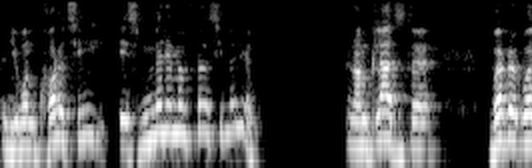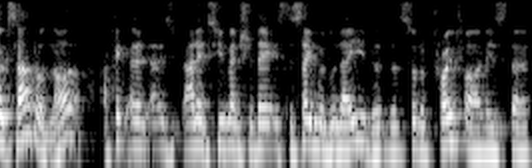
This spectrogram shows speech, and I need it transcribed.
and you want quality it's minimum 30 million and i'm glad that whether it works out or not i think uh, alex you mentioned it it's the same with unai the, the sort of profile is that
